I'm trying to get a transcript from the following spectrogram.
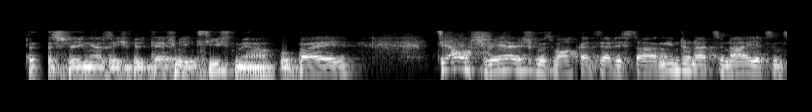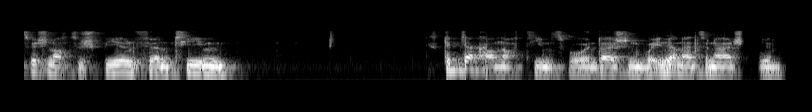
deswegen, also ich will definitiv mehr. Wobei es ja auch schwer ist, muss man auch ganz ehrlich sagen, international jetzt inzwischen noch zu spielen für ein Team. Es gibt ja kaum noch Teams, wo in Deutschland, wo international spielen.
